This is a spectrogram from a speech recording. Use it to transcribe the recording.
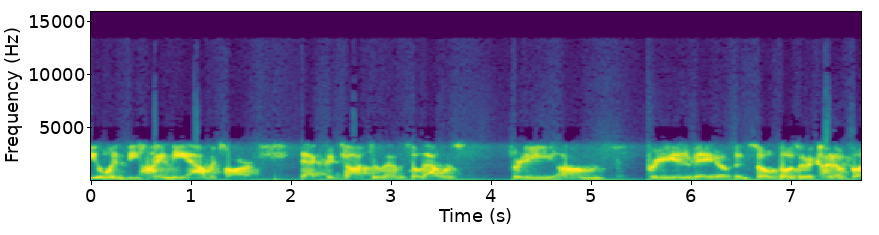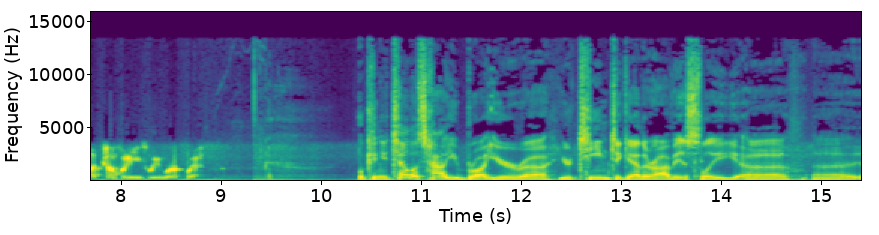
human behind the avatar that could talk to them. So that was pretty um, pretty innovative. And so those are the kind of uh, companies we work with. Well, can you tell us how you brought your uh, your team together? Obviously, uh, uh,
